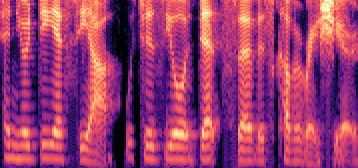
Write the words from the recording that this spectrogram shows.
and your DSCR, which is your debt service cover ratio.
